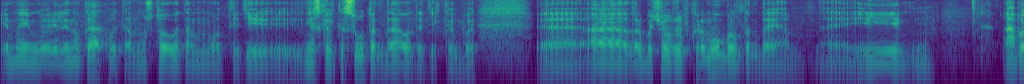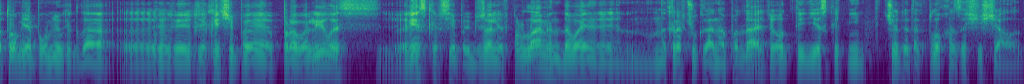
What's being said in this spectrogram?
и мы им говорили, ну как вы там, ну что вы там, вот эти несколько суток, да, вот этих как бы, э, а Горбачев же в Крыму был тогда, э, и а потом я помню, когда э, ГКЧП провалилось, резко все прибежали в парламент, давай э, на Кравчука нападать, вот ты, дескать, не, что ты так плохо защищал.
